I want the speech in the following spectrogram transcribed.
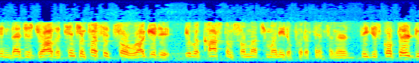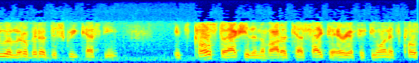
And that just draws attention. Plus, it's so rugged, it, it would cost them so much money to put a fence in there. They just go up there, do a little bit of discreet testing, it's close to actually the Nevada test site to Area 51. It's close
